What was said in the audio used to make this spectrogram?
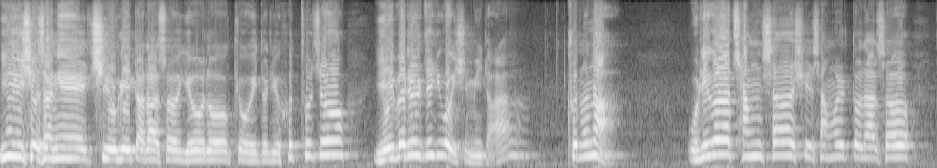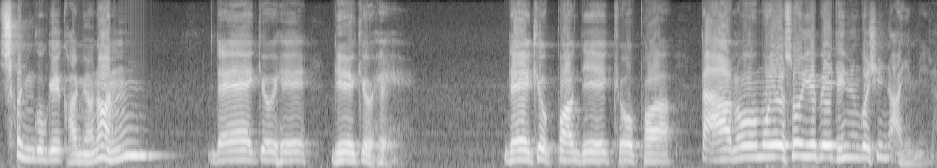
이 세상의 지역에 따라서 여러 교회들이 흩어져 예배를 드리고 있습니다. 그러나 우리가 장사 세상을 떠나서 천국에 가면 은 내 교회, 내 교회, 내 교파, 내 교파 따로 모여서 예배드리는 것이 아닙니다.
